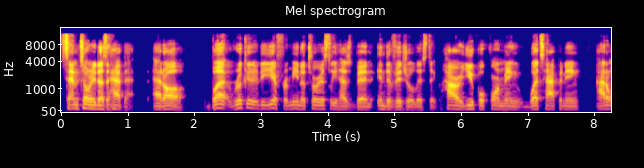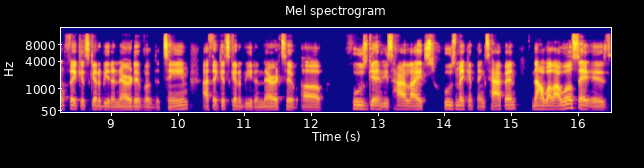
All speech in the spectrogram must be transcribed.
San Antonio doesn't have that at all. But rookie of the year for me notoriously has been individualistic. How are you performing? What's happening? I don't think it's going to be the narrative of the team. I think it's going to be the narrative of who's getting these highlights, who's making things happen. Now, what I will say is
